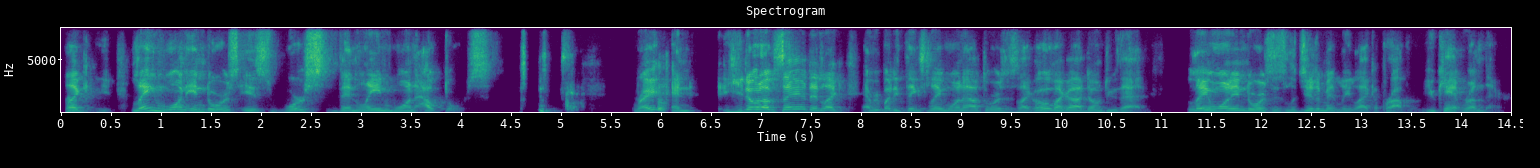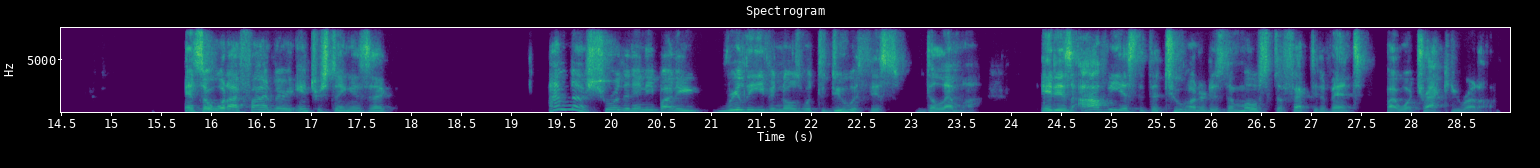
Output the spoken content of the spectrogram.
Like lane one indoors is worse than lane one outdoors, right? And you know what I'm saying? And like everybody thinks lane one outdoors is like, oh my God, don't do that. Lane one indoors is legitimately like a problem. You can't run there. And so what I find very interesting is that I'm not sure that anybody really even knows what to do with this dilemma. It is obvious that the 200 is the most affected event by what track you run on.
